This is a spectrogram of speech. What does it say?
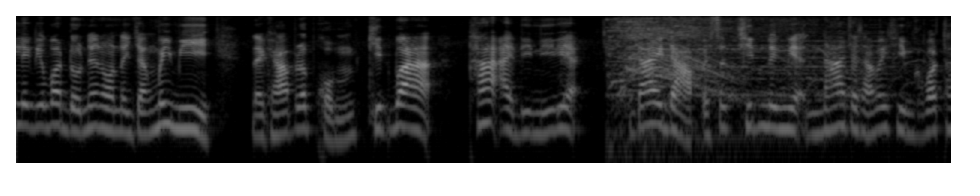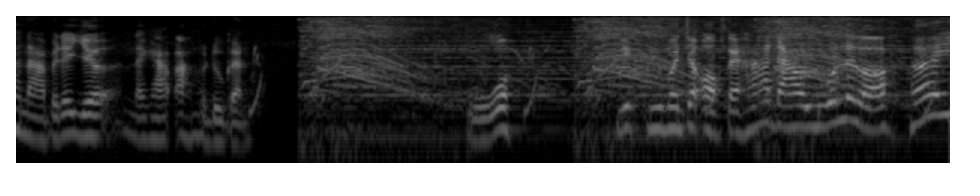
เรียกได้ว่าโดนแน่นอนยังไม่มีนะครับแล้วผมคิดว่าถ้า ID นี้เนี่ยได้ดาบไปสักชิ้นหนึ่งเนี่ยน่าจะทำให้ทีมเขาพัฒนาไปได้เยอะนะครับอะมาดูกันโอ้โหนี่คือมันจะออกแต่ 5 ดาวล้วนเลยเหรอเฮ้ย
